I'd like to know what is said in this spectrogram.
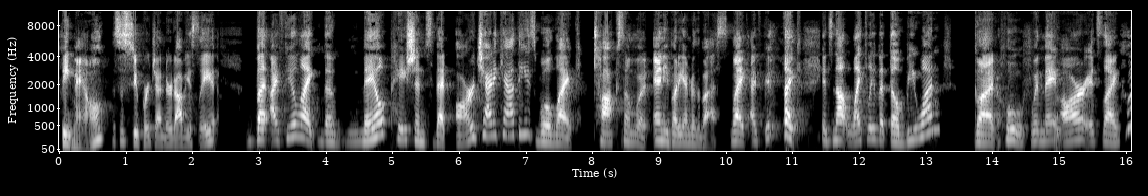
female. This is super gendered, obviously. But I feel like the male patients that are chatty Cathys will like talk somewhat anybody under the bus. Like I feel like it's not likely that there'll be one, but who when they are, it's like, whoo,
